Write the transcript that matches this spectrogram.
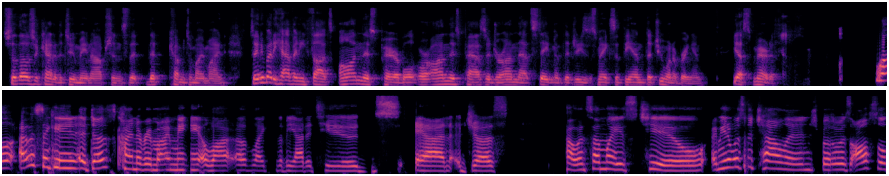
So those are kind of the two main options that that come to my mind. Does anybody have any thoughts on this parable or on this passage or on that statement that Jesus makes at the end that you want to bring in? Yes, Meredith. Well, I was thinking it does kind of remind me a lot of like the Beatitudes and just how, in some ways, too, I mean, it was a challenge, but it was also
